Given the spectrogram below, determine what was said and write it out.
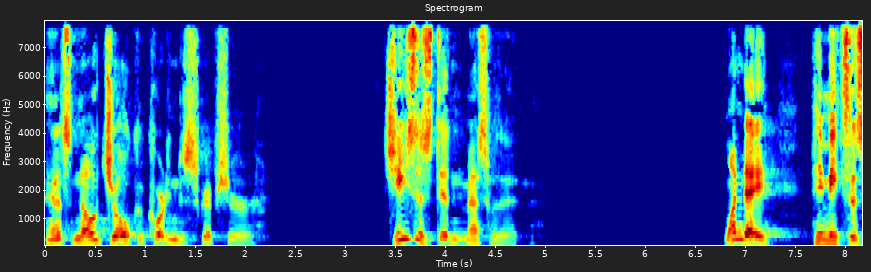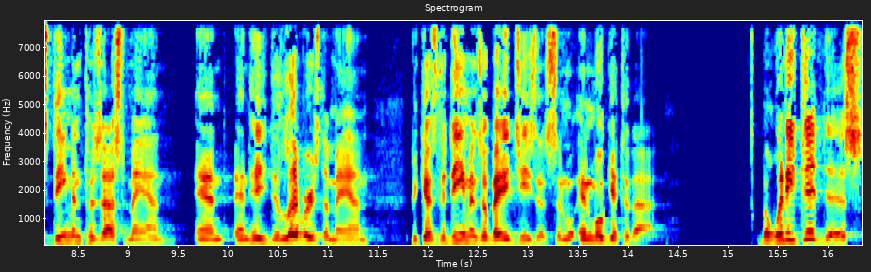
And it's no joke according to Scripture. Jesus didn't mess with it. One day, he meets this demon possessed man, and, and he delivers the man because the demons obey Jesus, and, and we'll get to that. But when he did this,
